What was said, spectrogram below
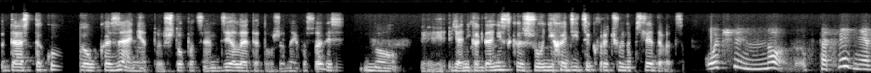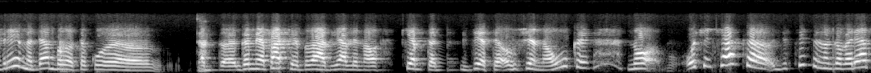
даст такое указание, то есть что пациент делает, это уже на его совесть. Но э, я никогда не скажу, не ходите к врачу обследоваться. Очень, ну, в последнее время, да, было такое да. гомеопатия была объявлена кем-то где-то лженаукой, но очень часто действительно говорят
